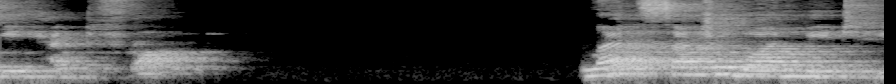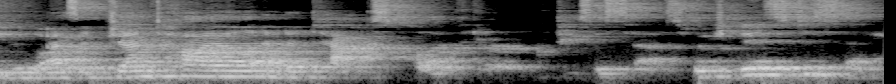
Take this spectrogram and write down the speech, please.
he had defrauded. Let such a one be to you as a Gentile and a tax collector, Jesus says, which is to say,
